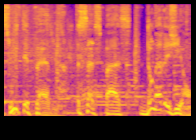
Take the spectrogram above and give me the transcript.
Suite FM, ça se passe dans la région.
